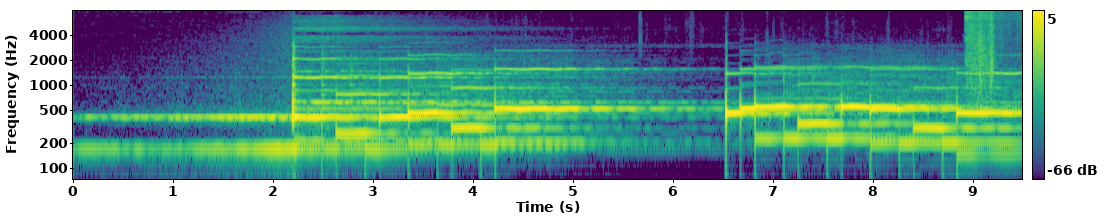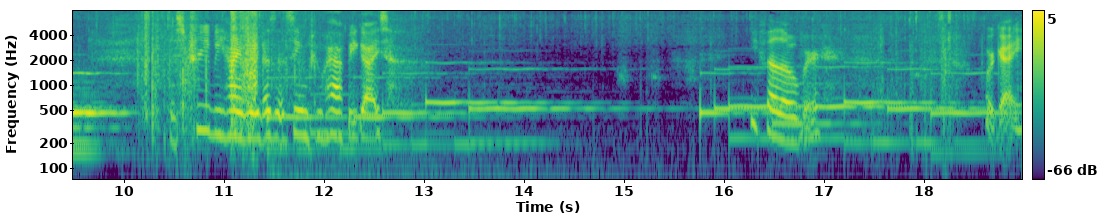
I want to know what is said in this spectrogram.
This tree behind me doesn't seem too happy, guys. He fell over. Poor guy.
